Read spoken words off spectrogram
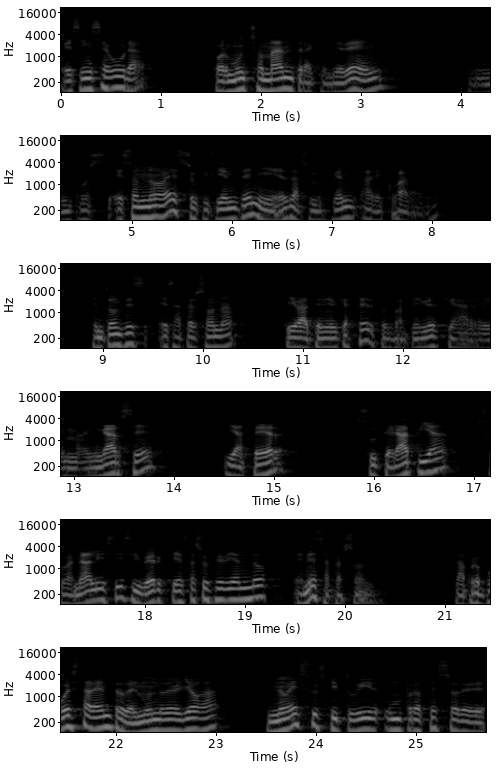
es insegura, por mucho mantra que le den, mm, pues eso no es suficiente ni es la solución adecuada. Entonces, esa persona, ¿qué va a tener que hacer? Pues va a tener que arremangarse y hacer su terapia, su análisis y ver qué está sucediendo en esa persona. La propuesta dentro del mundo del yoga no es sustituir un proceso de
